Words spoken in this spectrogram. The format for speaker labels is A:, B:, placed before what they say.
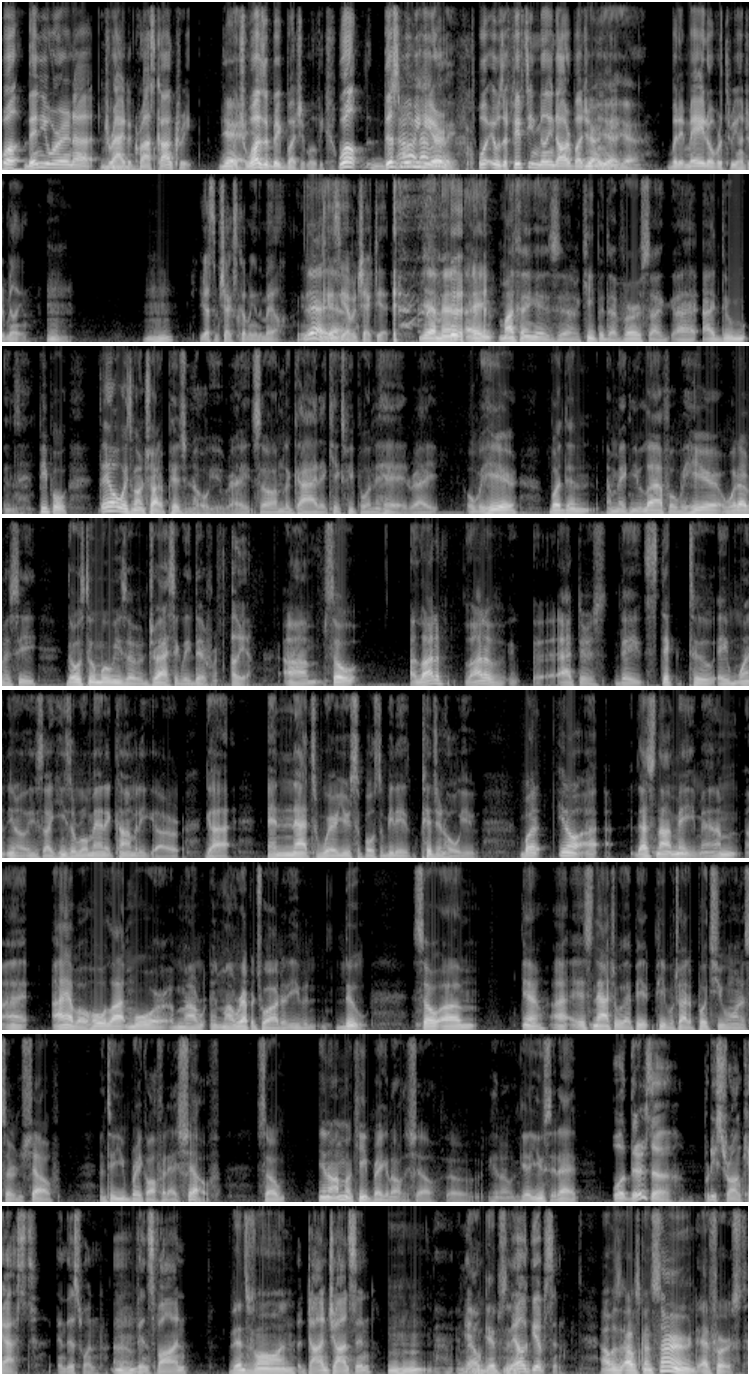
A: Well, then you were in a Dragged Across Concrete,
B: Yeah,
A: which
B: yeah.
A: was a big budget movie. Well, this
B: No,
A: movie here,
B: really.
A: well, it was a fifteen million dollar budget
B: Yeah,
A: movie,
B: yeah, yeah.
A: but it made over three hundred million.
B: Mm. Mm-hmm.
A: You got some checks coming in the mail. You know,
B: Yeah,
A: in case
B: yeah.
A: you haven't checked yet.
B: Yeah, man. hey, my thing is uh, keep it diverse. I, I, I do. People, they always gonna try to pigeonhole you, right? So I'm the guy that kicks people in the head, right? Over here, but then I'm making you laugh over here or whatever. See, those two movies are drastically different.
A: oh yeah.
B: Um, so a lot of a lot of uh, actors they stick to a one. You know, he's like he's a romantic comedy uh, guy, and that's where you're supposed to be. They pigeonhole you, but you know I, that's not me, man. I'm I I have a whole lot more of my in my repertoire to even do. So um, you know, I, it's natural that pe- people try to put you on a certain shelf until you break off of that shelf. So, you know, I'm gonna keep breaking off the shelf. So, you know, get used to that.
A: Well, there's a pretty strong cast in this one. Uh,
B: Mm-hmm.
A: Vince Vaughn,
B: Vince Vaughn,
A: Don Johnson,
B: Mel Gibson.
A: Mel Gibson.
B: I was I was concerned at first.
